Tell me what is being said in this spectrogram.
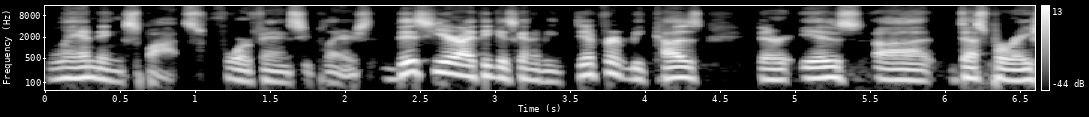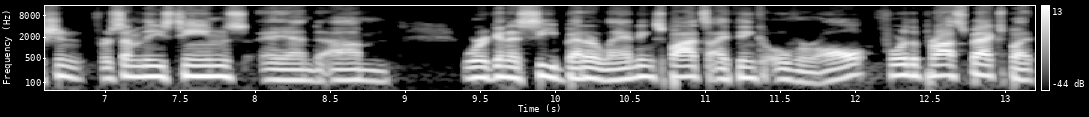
landing spots for fantasy players. This year, I think it's going to be different because there is uh, desperation for some of these teams, and um, we're going to see better landing spots. I think overall for the prospects, but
